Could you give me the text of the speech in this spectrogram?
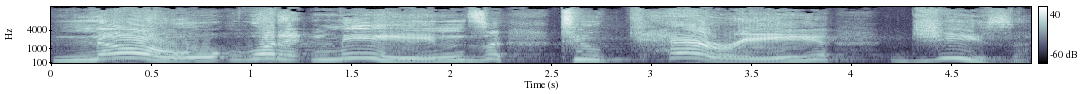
know what it means to carry Jesus.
